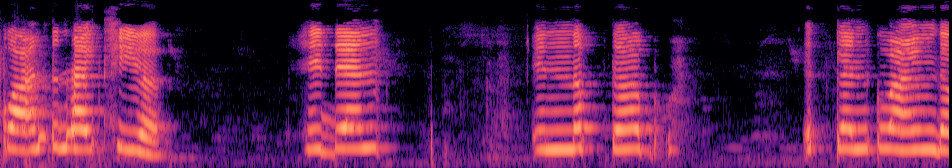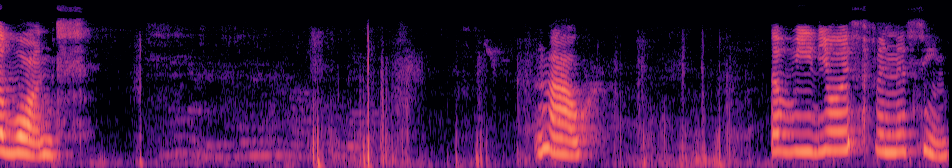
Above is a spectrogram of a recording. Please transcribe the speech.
plant right here. Hidden the wands. Now, the video is finishing.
